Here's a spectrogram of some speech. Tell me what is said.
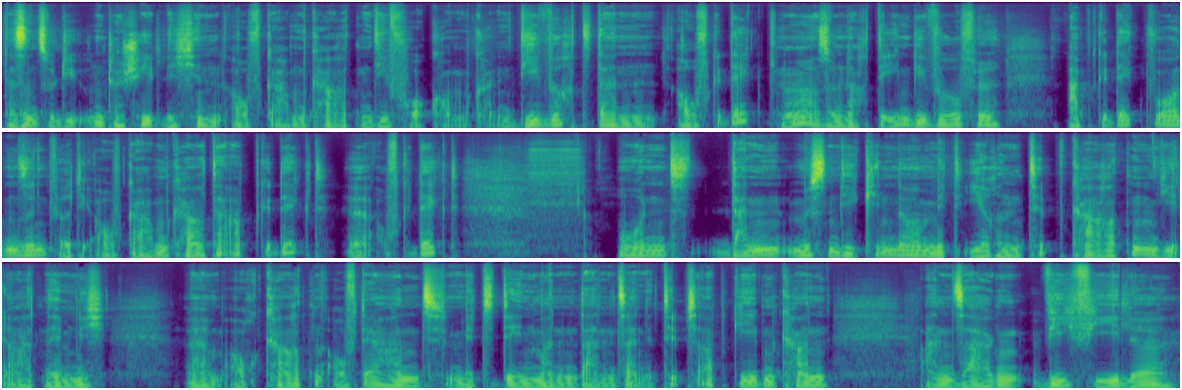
Das sind so die unterschiedlichen Aufgabenkarten, die vorkommen können. Die wird dann aufgedeckt, ne? also nachdem die Würfel abgedeckt worden sind, wird die Aufgabenkarte abgedeckt, äh, aufgedeckt. Und dann müssen die Kinder mit ihren Tippkarten, jeder hat nämlich ähm, auch Karten auf der Hand, mit denen man dann seine Tipps abgeben kann, ansagen, wie viele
